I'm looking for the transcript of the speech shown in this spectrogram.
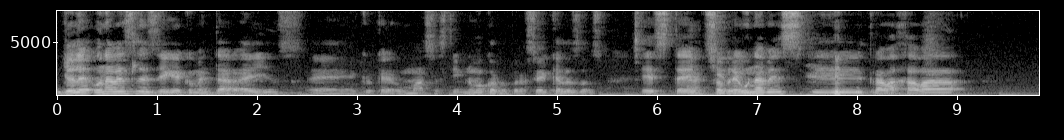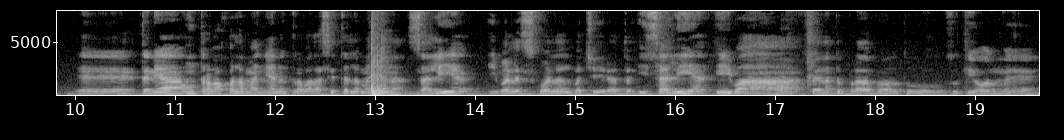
Yo le- una vez les llegué a comentar a ellos, eh, creo que un más a Steam, no me acuerdo, pero sé que a los dos, este, Ah, sobre una vez eh, trabajaba, eh, tenía un trabajo a la mañana, entraba a las 7 de la mañana, salía, iba a la escuela, al bachillerato, y salía, iba, fue en la temporada cuando tu, su tío me,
